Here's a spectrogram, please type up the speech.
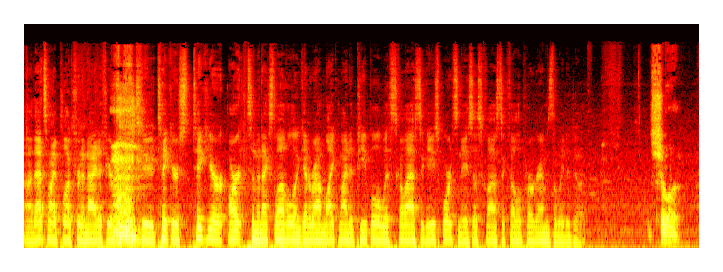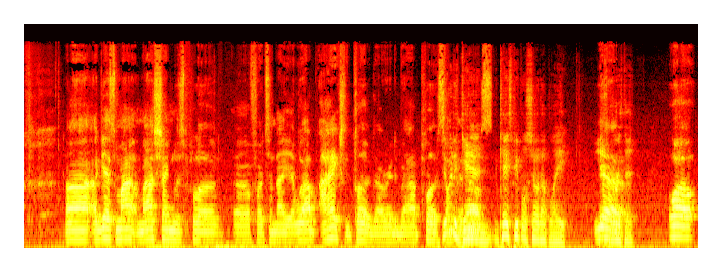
uh, that's my plug for tonight. If you're ready to take your take your art to the next level and get around like-minded people with Scholastic Esports, and ASA Scholastic Fellow Program is the way to do it. Sure. Uh, I guess my, my shameless plug uh, for tonight. Well, I, I actually plugged already, but I plugged Do it again else. in case people showed up late. It's Yeah. worth it. Well,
